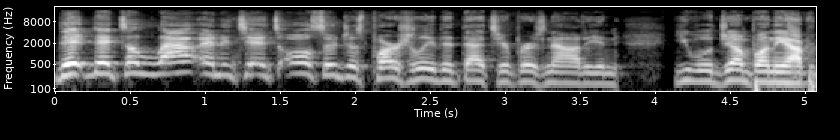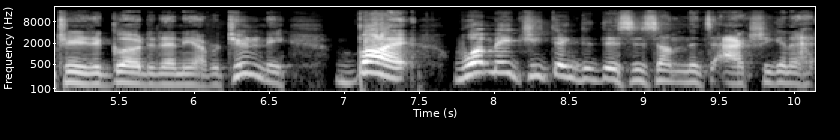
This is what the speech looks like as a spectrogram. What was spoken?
that that's allowed? And it's it's also just partially that that's your personality, and you will jump on the opportunity to gloat at any opportunity. But what makes you think that this is something that's actually going to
